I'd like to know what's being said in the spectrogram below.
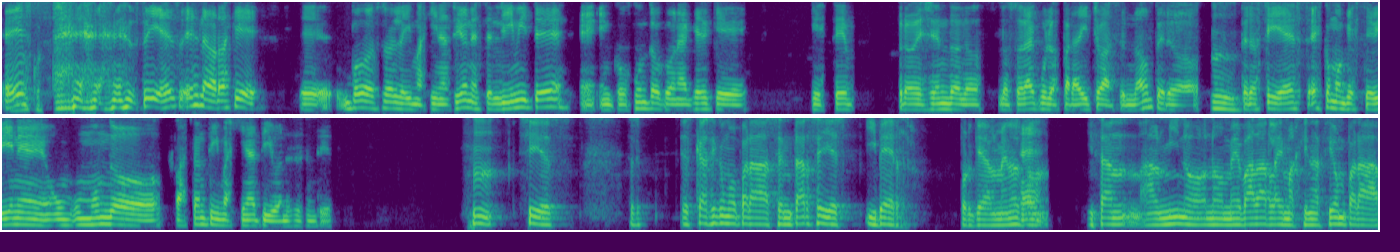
Es, sí, es, es la verdad que eh, un poco solo la imaginación es el límite eh, en conjunto con aquel que, esté proveyendo los, oráculos para dicho hacen, ¿no? Pero, mm. pero sí, es, es como que se viene un, mundo bastante imaginativo en ese sentido. Hmm, sí, es, es, casi como para sentarse y, es, y ver, porque al menos eh. Quizá a mí no, no, me va a dar la imaginación para,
